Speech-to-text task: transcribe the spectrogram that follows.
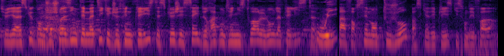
Tu veux dire, est-ce que quand je choisis une thématique et que je fais une playlist, est-ce que j'essaye de raconter une histoire le long de la playlist? Oui. Pas forcément toujours, parce qu'il y a des playlists qui sont des fois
